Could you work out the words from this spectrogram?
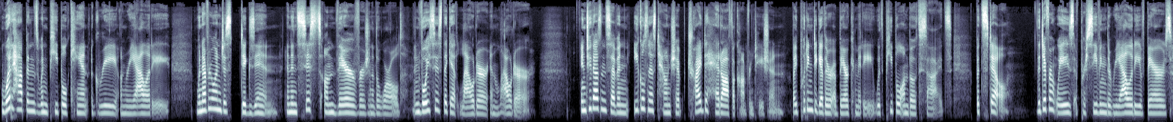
What happens when people can't agree on reality? When everyone just digs in and insists on their version of the world and voices that get louder and louder. In 2007, Eagles Nest Township tried to head off a confrontation by putting together a bear committee with people on both sides. But still, the different ways of perceiving the reality of bears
